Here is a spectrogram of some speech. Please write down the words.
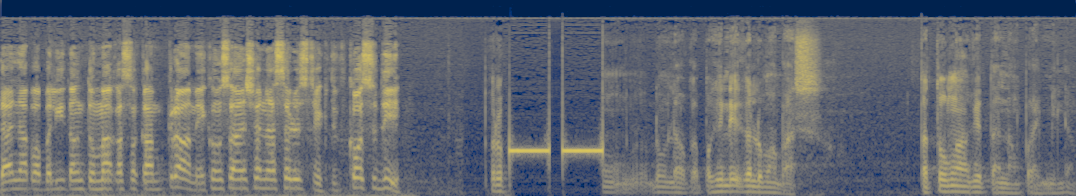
dahil napabalitang tumakas sa Camp Crame kung saan siya nasa restrictive custody. Pero dumlaw ka, pag hindi ka lumabas, patunga kita ng 5 million.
